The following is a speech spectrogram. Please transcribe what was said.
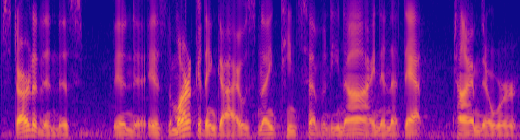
started in this in, as the marketing guy, it was 1979, and at that time there were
